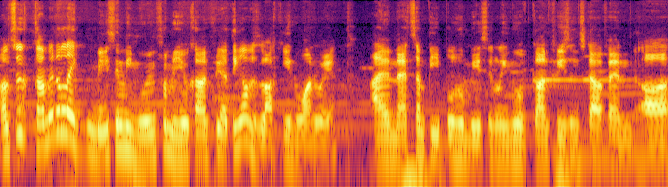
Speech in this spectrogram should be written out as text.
also coming to like basically moving from a new country I think I was lucky in one way. I met some people who basically moved countries and stuff and uh,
